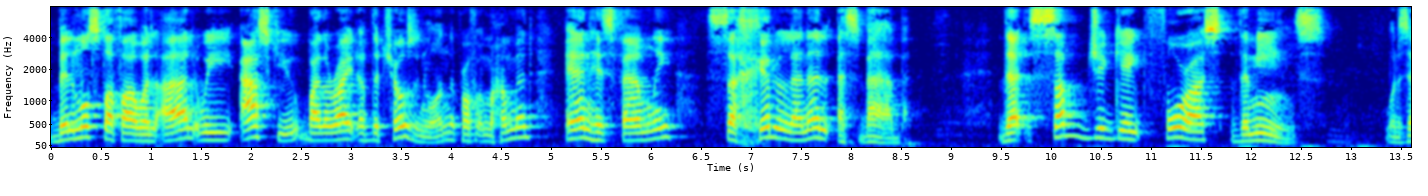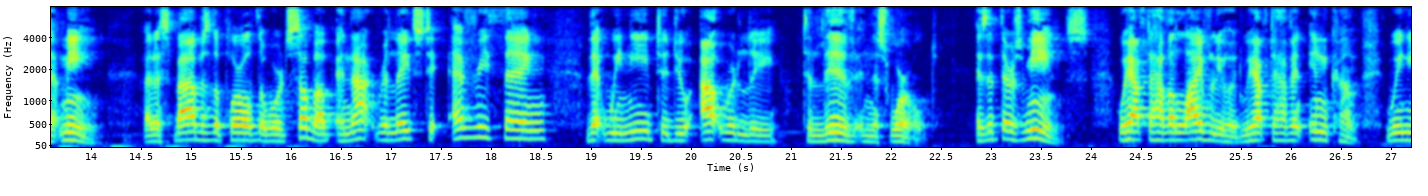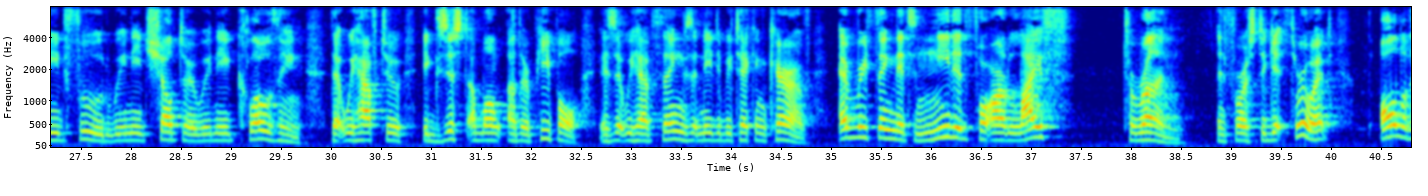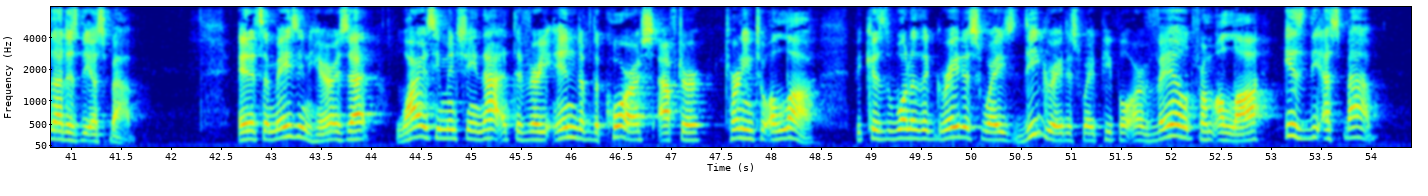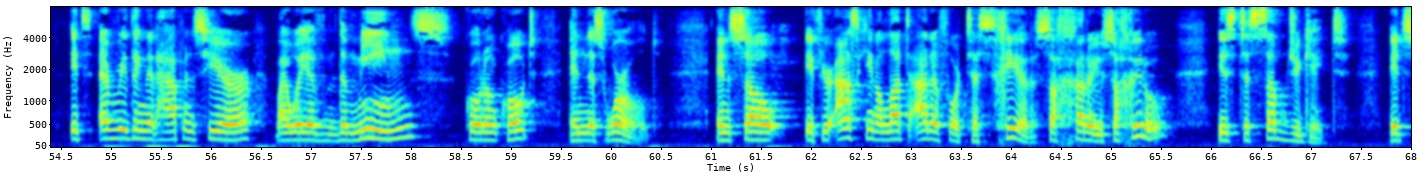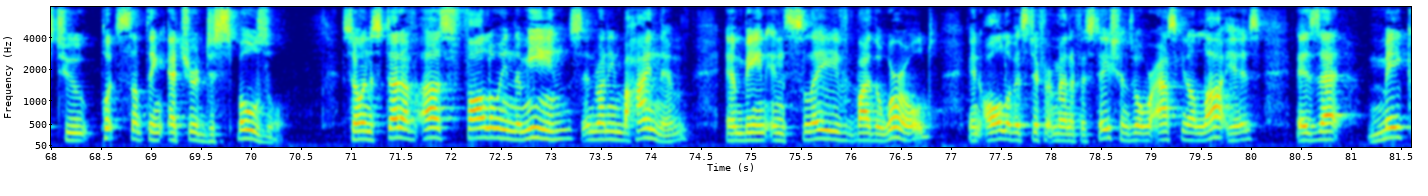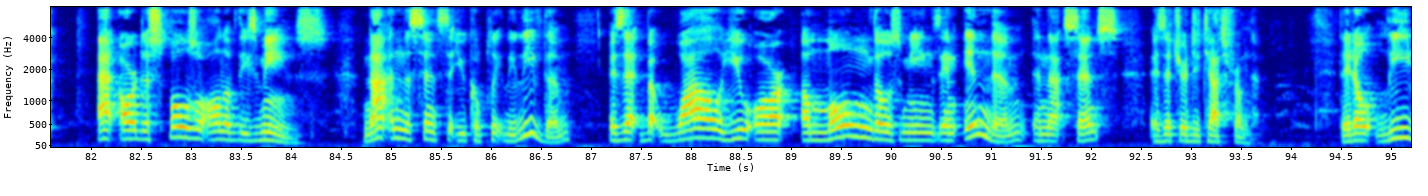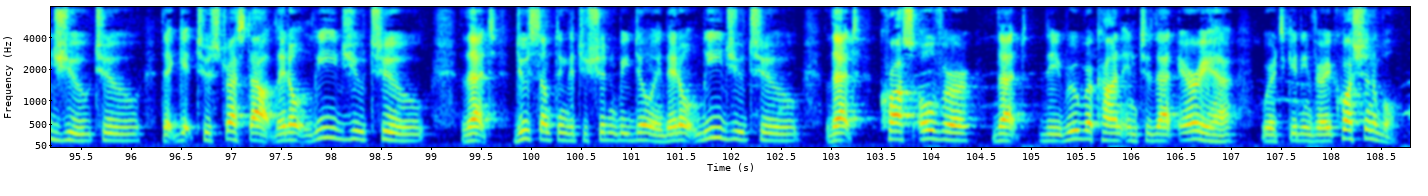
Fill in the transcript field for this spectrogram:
Bil Mustafa wal Al, we ask you by the right of the chosen one, the Prophet Muhammad, and his family, Sakhir lana al asbab, that subjugate for us the means. What does that mean? Al asbab is the plural of the word sabab, and that relates to everything that we need to do outwardly to live in this world. Is that there's means. We have to have a livelihood. We have to have an income. We need food. We need shelter. We need clothing. That we have to exist among other people. Is that we have things that need to be taken care of. Everything that's needed for our life to run and for us to get through it, all of that is the asbab. And it's amazing here is that why is he mentioning that at the very end of the chorus after turning to Allah? Because one of the greatest ways, the greatest way people are veiled from Allah is the asbab. It's everything that happens here by way of the means, quote unquote, in this world. And so, if you're asking Allah Ta'ala for taskhir, sakhara yusakhiru, is to subjugate. It's to put something at your disposal. So instead of us following the means and running behind them and being enslaved by the world in all of its different manifestations, what we're asking Allah is, is that make at our disposal all of these means not in the sense that you completely leave them, is that but while you are among those means and in them in that sense, is that you're detached from them. They don't lead you to that get too stressed out. They don't lead you to that do something that you shouldn't be doing. They don't lead you to that cross over that the Rubicon into that area where it's getting very questionable.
